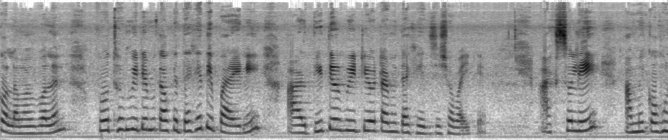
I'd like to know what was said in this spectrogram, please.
করলাম আমি বলেন? প্রথম ভিডিও আমি কাউকে দেখাতেই পারিনি, আর দ্বিতীয় ভিডিওটা আমি দেখিয়ে দিচ্ছি সবাইকে। অ্যাকচুয়ালি আমি কখন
